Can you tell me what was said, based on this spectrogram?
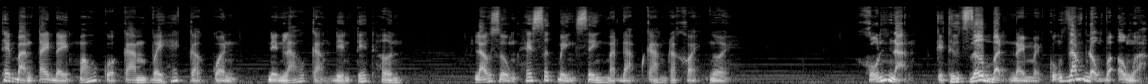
Thế bàn tay đầy máu của cam vây hết cả quần, Nên lão càng điên tiết hơn. Lão dùng hết sức bình sinh mà đạp cam ra khỏi người. Khốn nạn, Cái thứ dơ bẩn này mày cũng dám động vào ông à?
